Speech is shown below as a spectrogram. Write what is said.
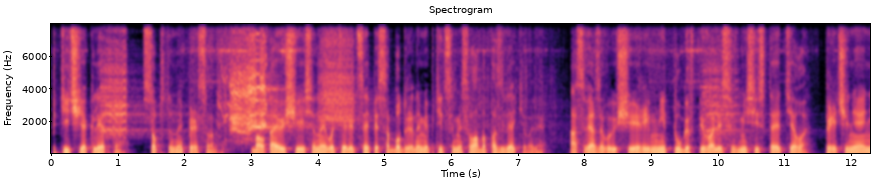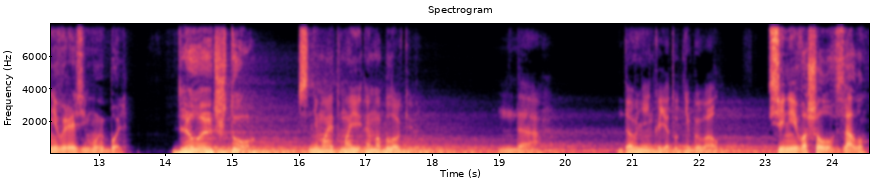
Птичья клетка собственной персоной. Болтающиеся на его теле цепи с ободренными птицами слабо позвякивали, а связывающие ремни туго впивались в мясистое тело, причиняя невыразимую боль. Делает что? Снимает мои эмоблоки. Да. Давненько я тут не бывал. Синий вошел в залу,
